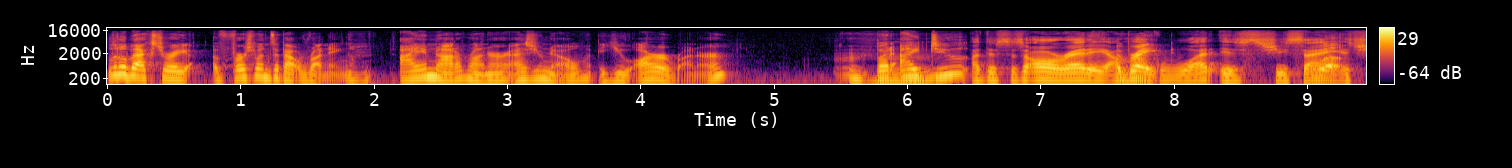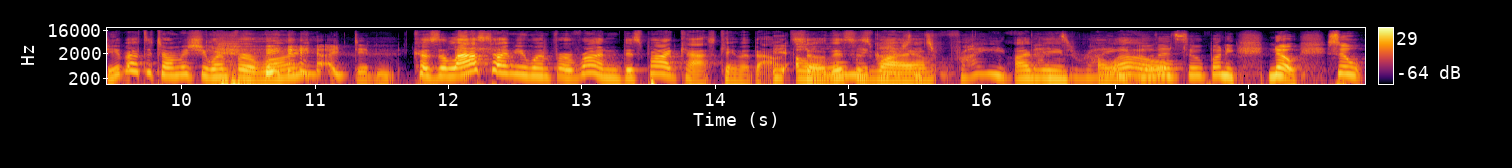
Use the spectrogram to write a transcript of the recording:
little backstory. First one's about running. I am not a runner, as you know. You are a runner, but I do. Uh, this is already. I'm Right. like, what is she saying? Well- is she about to tell me she went for a run? I didn't. Because the last time you went for a run, this podcast came about. So oh this is gosh, why that's I'm. right. I that's mean, right. hello. Oh, that's so funny. No, so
